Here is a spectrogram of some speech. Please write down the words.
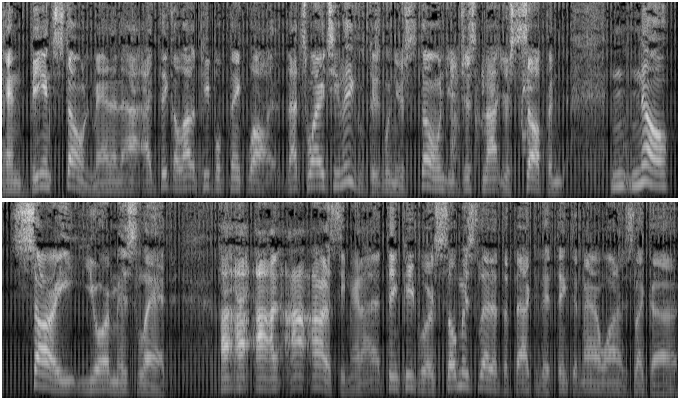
and being stoned, man. And I, I think a lot of people think, well, that's why it's illegal because when you're stoned, you're just not yourself. And no, sorry, you're misled. I, I, I, I, honestly, man, I think people are so misled at the fact that they think that marijuana is like a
